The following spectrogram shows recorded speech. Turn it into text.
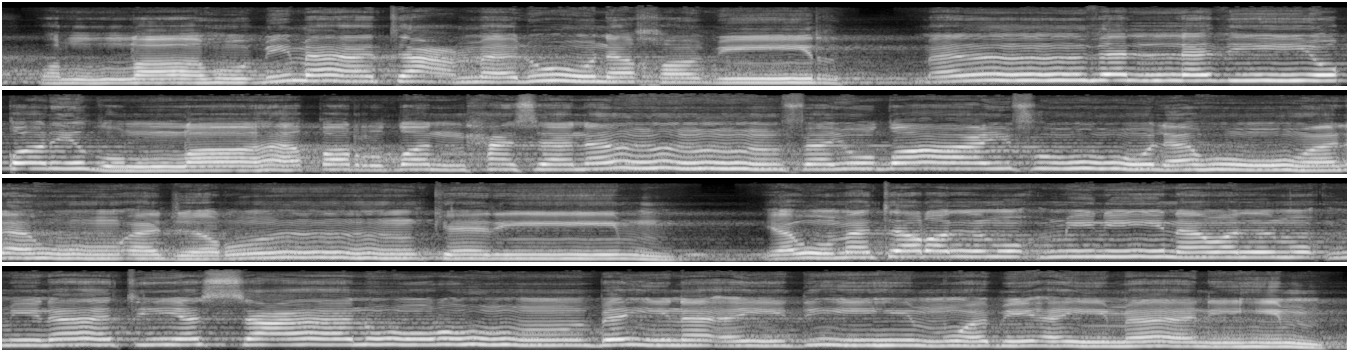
والله بما تعملون خبير. من ذا الذي يقرض الله قرضا حسنا فيضاعفه له وله أجر كريم. يوم ترى المؤمنين والمؤمنات يسعى نورهم بين أيديهم وبأيمانهم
